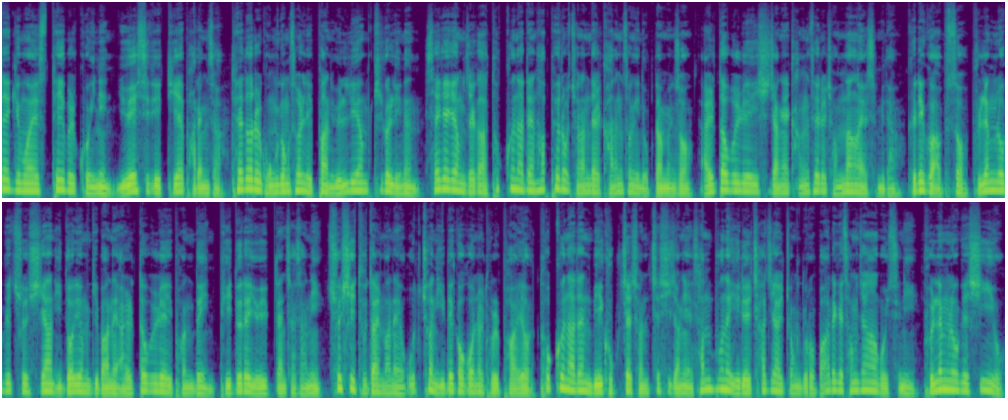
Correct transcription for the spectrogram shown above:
최대 규모의 스테이블 코인인 USDT의 발행사 테더를 공동 설립한 윌리엄 키글리는 세계 경제가 토큰화된 화폐로 전환될 가능성이 높다면서 RWA 시장의 강세를 전망하였습니다. 그리고 앞서 블랙록이 출시한 이더리움 기반의 RWA 펀드인 비들에 유입된 자산이 출시 두 달 만에 5,200억 원을 돌파하여 토큰화된 미 국제 전체 시장의 3분의 1을 차지할 정도로 빠르게 성장하고 있으니 블랙록의 CEO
